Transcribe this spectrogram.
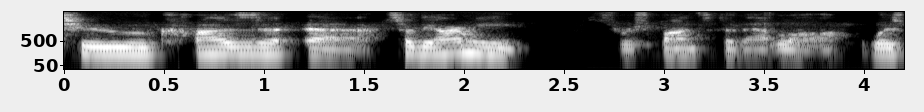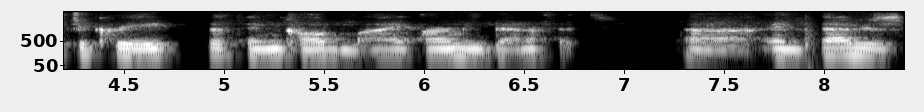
to cause. Uh, so the Army's response to that law was to create the thing called My Army Benefits, uh, and that is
